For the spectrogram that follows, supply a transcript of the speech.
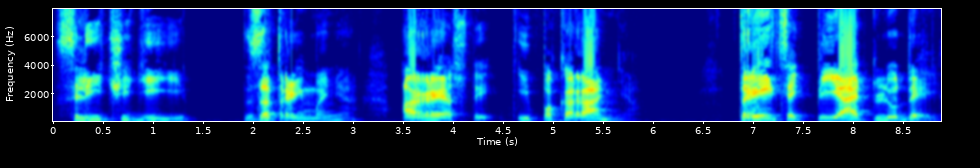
слідчі дії, затримання, арешти і покарання. 35 людей.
